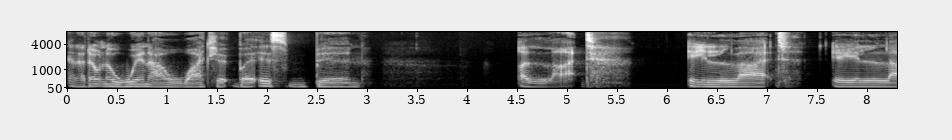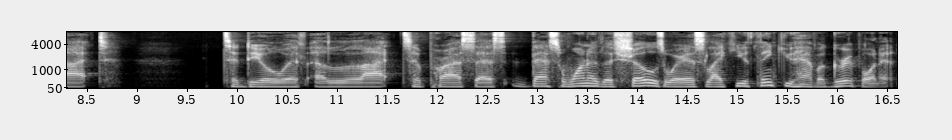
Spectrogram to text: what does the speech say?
And I don't know when I'll watch it, but it's been a lot, a lot, a lot to deal with, a lot to process. That's one of the shows where it's like you think you have a grip on it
